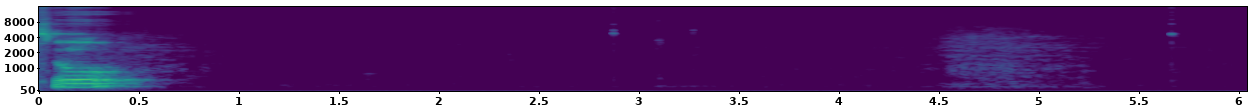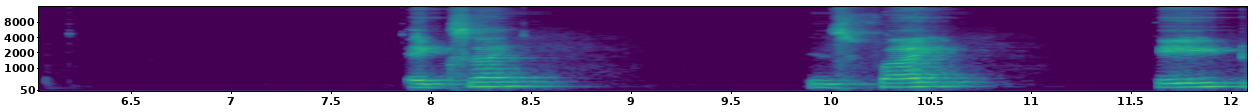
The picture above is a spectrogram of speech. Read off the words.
So xi is 5, 8,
